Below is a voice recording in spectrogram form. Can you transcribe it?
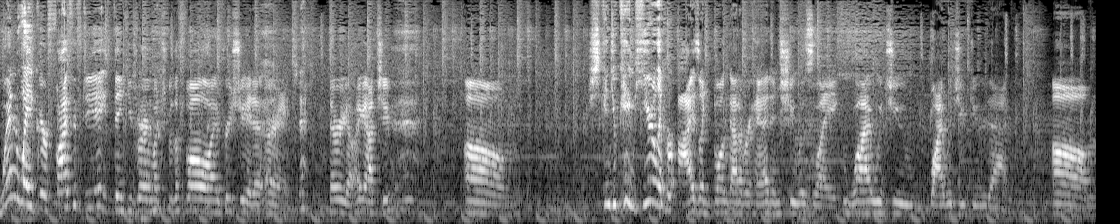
Wind Waker 558. Thank you very much for the follow. I appreciate it. All right, there we go. I got you. Um. She's like, and you came here, like her eyes like bugged out of her head, and she was like, "Why would you? Why would you do that?" Um,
